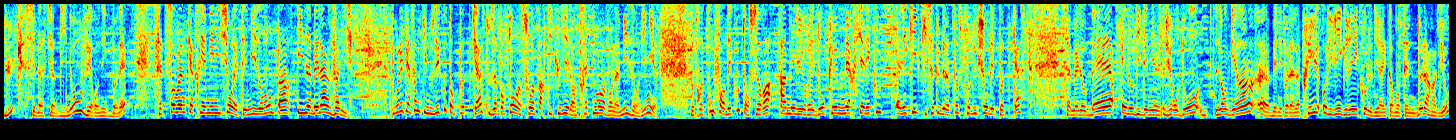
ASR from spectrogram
Luc, Sébastien Dino, Véronique Bonnet. Cette 124e émission a été mise en onde par Isabella Vanni. Pour les personnes qui nous écoutent en podcast, nous apportons un soin particulier à leur traitement avant la mise en ligne. Votre confort d'écoute en sera amélioré. Donc euh, merci à l'équipe qui s'occupe de la post-production des podcasts. Samuel Aubert, Elodie Dénier Géraudon, Languin, euh, bénévole à l'April, Olivier Grieco, le directeur d'antenne de la radio.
